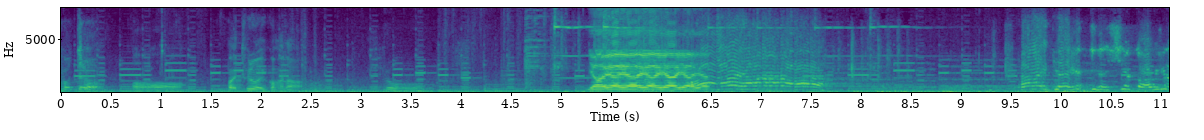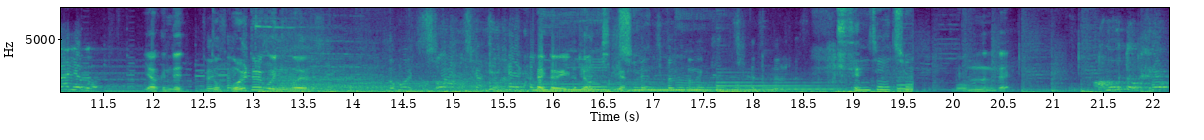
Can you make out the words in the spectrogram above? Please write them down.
못 들어 어 빨리 들어 이거 하나 들어 야야야야야야야 아이 개새끼들 시간 또 어디가 하려고 야 근데 너 뭘 들고 있는 거야 너무 시간 뭐 없는데? 아무것도 없어?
